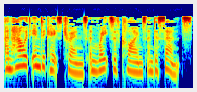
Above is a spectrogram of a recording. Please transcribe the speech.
and how it indicates trends and rates of climbs and descents.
